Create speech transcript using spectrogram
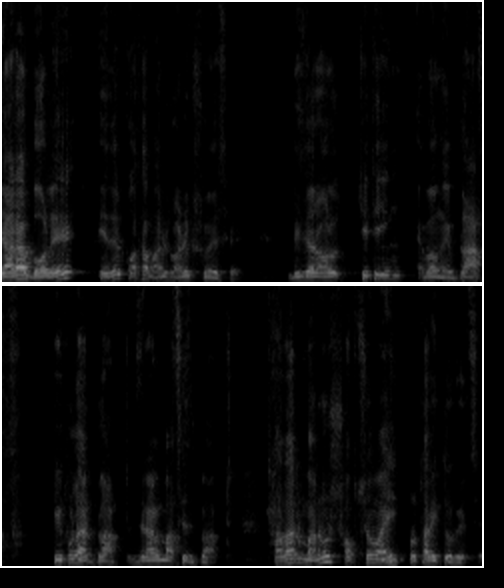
যারা বলে এদের কথা মানুষ অনেক শুনেছে। দিজ আর অল চিটিং এবং a bluff people are bluffed general mass is bluffed সাধারণ মানুষ সবসময় প্রতারিত হয়েছে।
